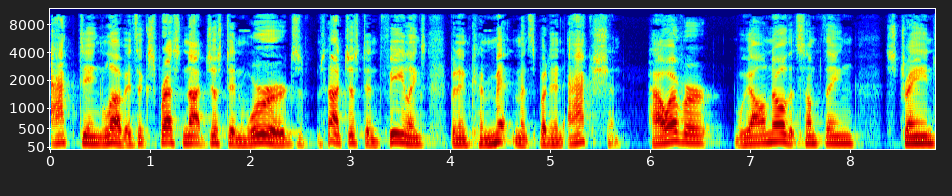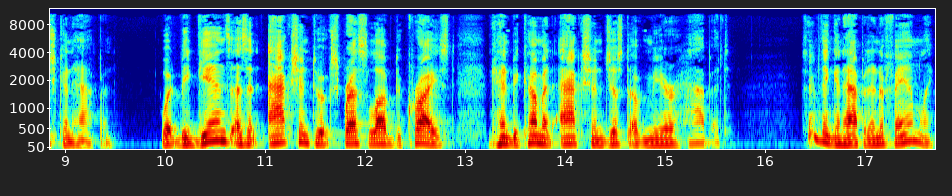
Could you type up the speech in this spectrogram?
acting love. It's expressed not just in words, not just in feelings, but in commitments, but in action. However, we all know that something strange can happen. What begins as an action to express love to Christ can become an action just of mere habit. Same thing can happen in a family.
